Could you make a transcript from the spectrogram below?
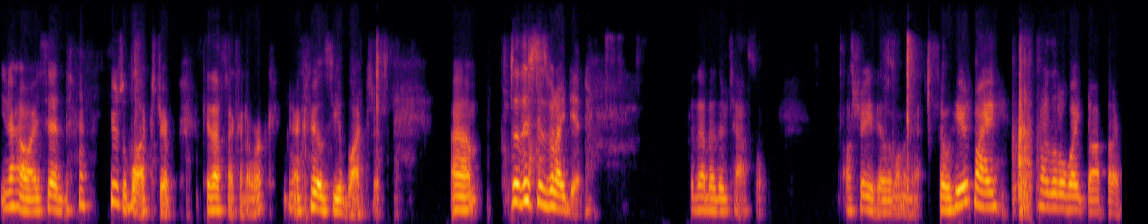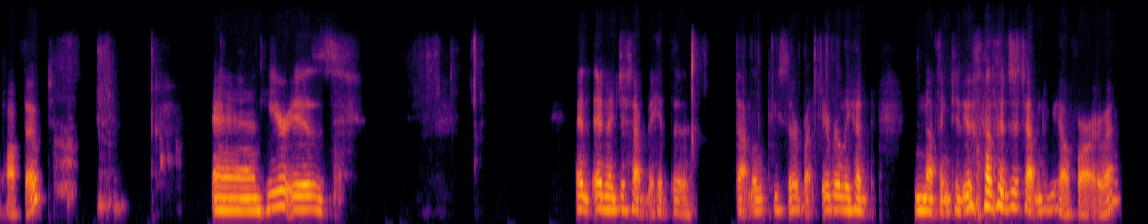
you know how I said, here's a block strip. Okay, that's not gonna work. You're not gonna be able to see a block strip. Um, so this is what I did for that other tassel. I'll show you the other one in a minute. So here's my, my little white dot that I popped out. And here is, and, and I just happened to hit the, that little piece there, but it really had nothing to do with that. It just happened to be how far I went.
